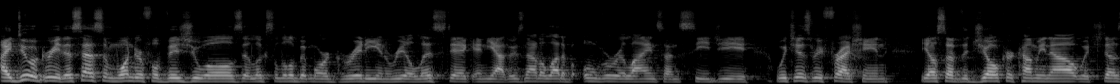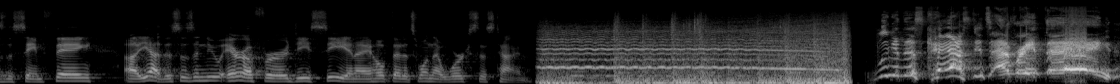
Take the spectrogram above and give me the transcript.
I do agree, this has some wonderful visuals. It looks a little bit more gritty and realistic. And yeah, there's not a lot of over reliance on CG, which is refreshing. You also have the Joker coming out, which does the same thing. Uh, yeah, this is a new era for DC, and I hope that it's one that works this time. Look at this cast, it's everything!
